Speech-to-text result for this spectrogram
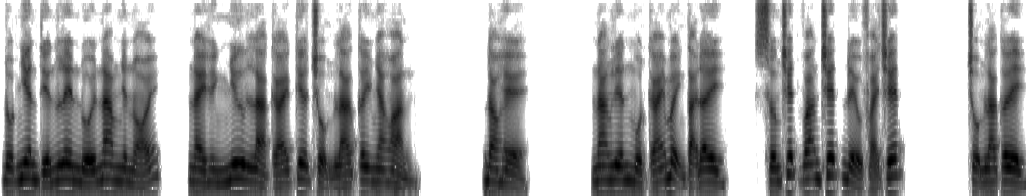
đột nhiên tiến lên đối nam nhân nói, này hình như là cái kia trộm lá cây nha hoàn. Đào hề, nàng liên một cái mệnh tại đây, sớm chết vãn chết đều phải chết. Trộm lá cây.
